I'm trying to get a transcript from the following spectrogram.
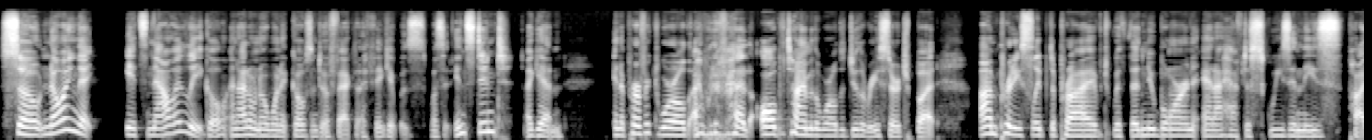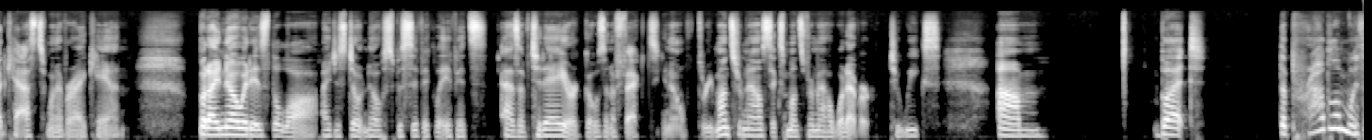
So knowing that it's now illegal, and I don't know when it goes into effect, I think it was, was it instant? Again, in a perfect world, I would have had all the time in the world to do the research, but I'm pretty sleep deprived with the newborn, and I have to squeeze in these podcasts whenever I can. But I know it is the law. I just don't know specifically if it's as of today or it goes in effect, you know, three months from now, six months from now, whatever, two weeks. Um, but the problem with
